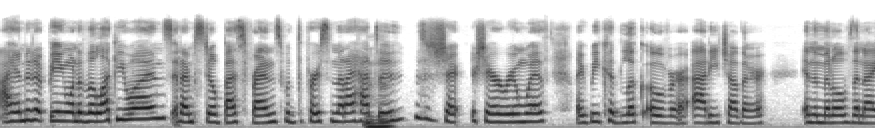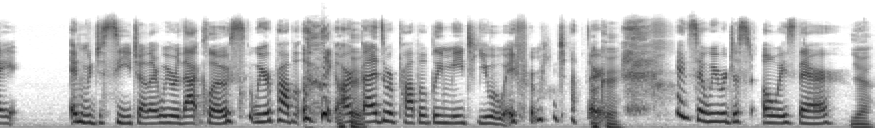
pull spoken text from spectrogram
I ended up being one of the lucky ones, and I'm still best friends with the person that I had to mm-hmm. share, share a room with. Like, we could look over at each other in the middle of the night and we just see each other. We were that close. We were probably, like, Okay. our beds were probably me to you away from each other. Okay. And so we were just always there. Yeah.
